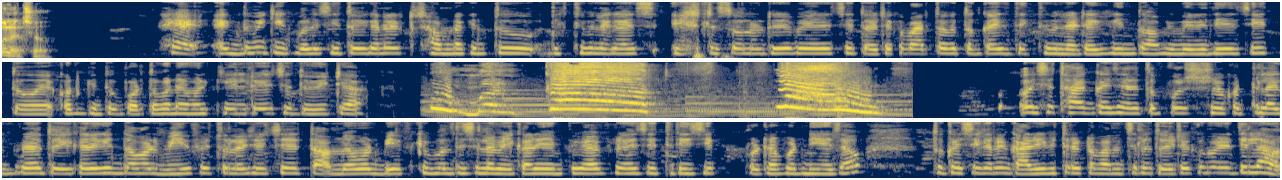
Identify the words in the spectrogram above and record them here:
বলেছ। হ্যাঁ একদমই ঠিক বলেছি। তো এখানে একটা সামনে কিন্তু দেখতে পেলে গাইস এটা সোলো ডে মেরেছে তো এটাকে মারতে হবে। তো গাইস দেখতে পেলে এটাকে কিন্তু আমি মেরে দিয়েছি। তো এখন কিন্তু বর্তমানে আমার কিল রয়েছে দুইটা। ওইসে থাক গাইস আর তো প্রশ্ন করতে লাগবে। না তো এখানে কিন্তু আমার বিএফ এ চলে এসেছে। তো আমি আমার বিএফ কে বলতেছিলাম, এখানে এমপি ফাইভ রয়েছে থ্রি জি ফটাফট নিয়ে যাও। তো গাইস এখানে গাড়ির ভিতরে একটা বানা ছিল, তো এটাকে মেরে দিলাম।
